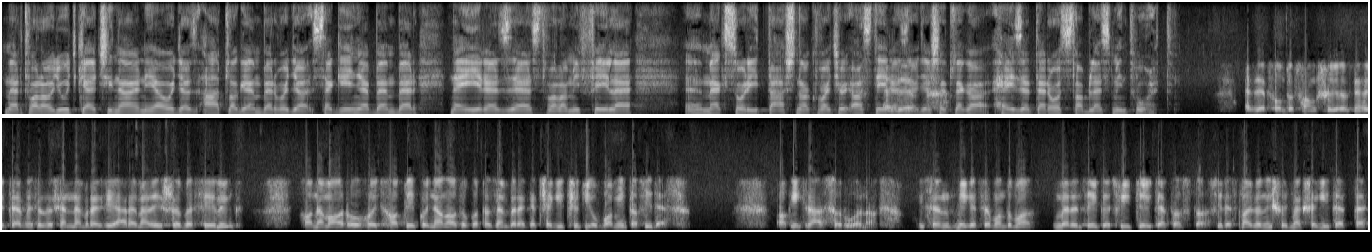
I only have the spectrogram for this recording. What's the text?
mert valahogy úgy kell csinálnia, hogy az átlagember vagy a szegényebb ember ne érezze ezt valamiféle megszorításnak, vagy hogy azt érezze, Ezért... hogy esetleg a helyzete rosszabb lesz, mint volt. Ezért fontos hangsúlyozni, hogy természetesen nem rezsiáremelésről beszélünk, hanem arról, hogy hatékonyan azokat az embereket segítsük jobban, mint a Fidesz akik rászorulnak. Hiszen még egyszer mondom, a merencéjüket, fűtőket azt a Fidesz nagyon is, hogy megsegítette,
